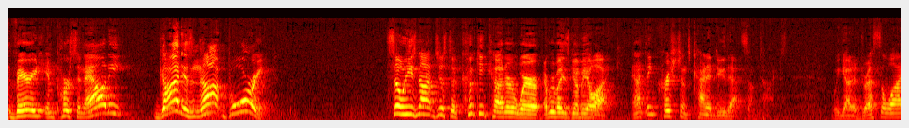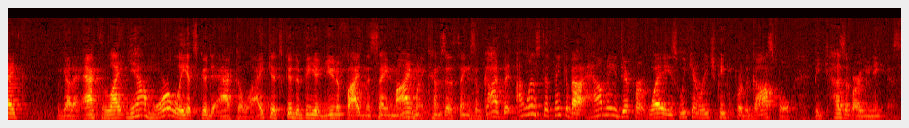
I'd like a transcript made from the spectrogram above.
varied in personality. God is not boring. So he's not just a cookie cutter where everybody's going to be alike. And I think Christians kind of do that sometimes. We got to dress alike. We got to act alike. Yeah, morally, it's good to act alike. It's good to be unified in the same mind when it comes to the things of God. But I want us to think about how many different ways we can reach people for the gospel because of our uniqueness.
